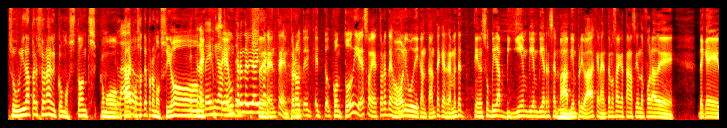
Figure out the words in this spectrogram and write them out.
su vida personal como stunts, como Claro. para cosas de promoción. Estrategia. Sí, es un tren de vida Sí. diferente. Pero eh, eh, to- con todo y eso, hay actores de Hollywood y cantantes que realmente tienen sus vidas bien, bien, bien reservadas, bien privadas, que la gente no sabe qué están haciendo fuera de, de que,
